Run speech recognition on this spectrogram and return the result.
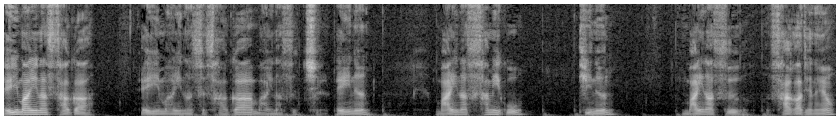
a 마이너스 4가 a 마이너스 4가 마이너스 7 a는 마이너스 3이고 d는 마이너스 4가 되네요.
